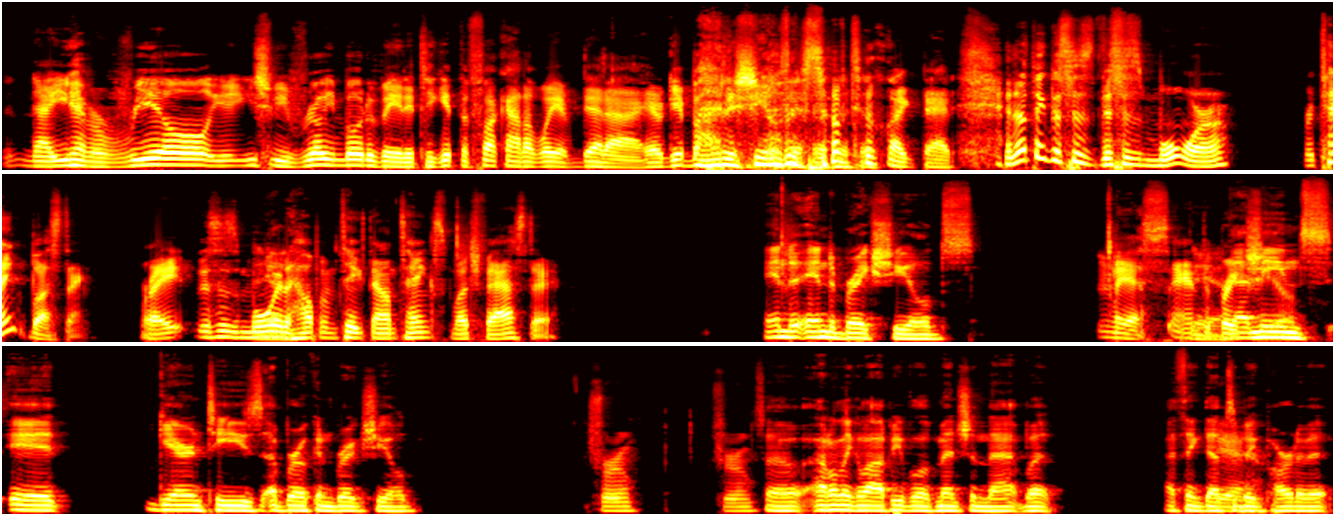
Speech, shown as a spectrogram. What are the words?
Now you have a real. You, should be really motivated to get the fuck out of the way of Deadeye or get behind a shield or something like that. And I think this is this is more for tank busting, right? This is more Yeah. to help him take down tanks much faster. And to, and to break shields. Yes, and to break that shield. means it guarantees a broken brick shield. true, true. So I don't think a lot of people have mentioned that, but I think that's Yeah. a big part of it.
